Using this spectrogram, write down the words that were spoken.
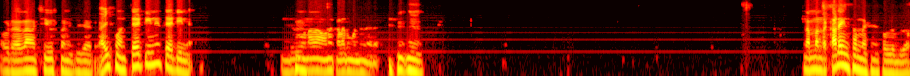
அவர் அதான் வச்சு யூஸ் பண்ணிட்டு இருக்காரு. ஐஃபோன் தேர்ட்டீனு தேர்ட்டீனு இந்த ஒன்றா தான் அவனை கலர் மட்டும் வேற. நம்ம அந்த கடை இன்ஃபர்மேஷன் சொல்லு ப்ரோ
